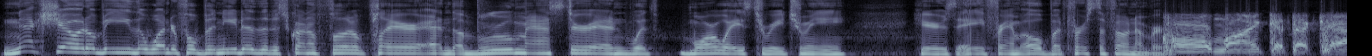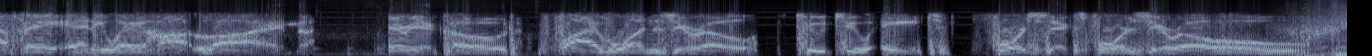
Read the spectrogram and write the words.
Next show, it'll be the wonderful Benita, the disgruntled flute player, and the brewmaster. And with more ways to reach me, here's A Frame. Oh, but first, the phone number. Call Mike at the Cafe Anyway hotline. Area code 510 228 4640.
